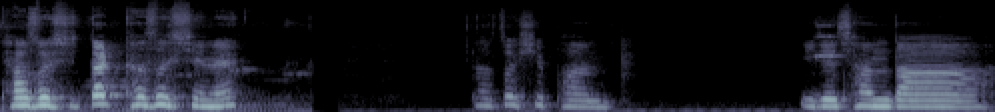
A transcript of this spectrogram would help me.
5시 딱 5시네? 5시 반. 이제 잔다.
